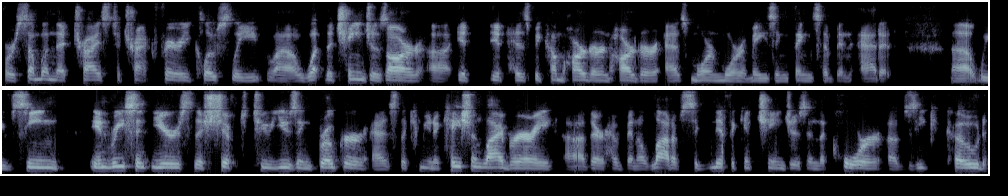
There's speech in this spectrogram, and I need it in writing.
for someone that tries to track very closely uh, what the changes are, it, it has become harder and harder as more and more amazing things have been added. we've seen in recent years, the shift to using Broker as the communication library, uh, there have been a lot of significant changes in the core of Zeek code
